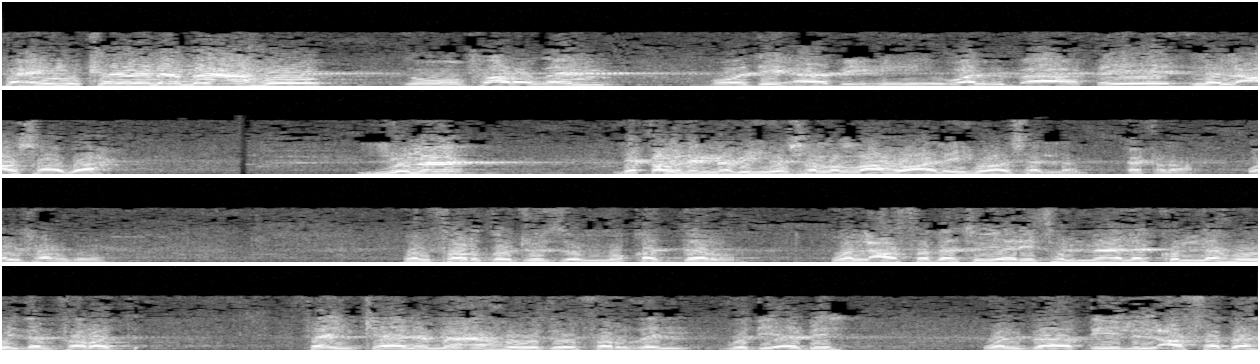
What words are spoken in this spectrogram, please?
فإن كان معه ذو فرض بدأ به والباقي للعصبة. لما لقول النبي صلى الله عليه وسلم. اقرأ. والفرض. والفرض جزء مقدر والعصبة يرث المال كله إذا انفرد فإن كان معه ذو فرض بدأ به والباقي للعصبة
